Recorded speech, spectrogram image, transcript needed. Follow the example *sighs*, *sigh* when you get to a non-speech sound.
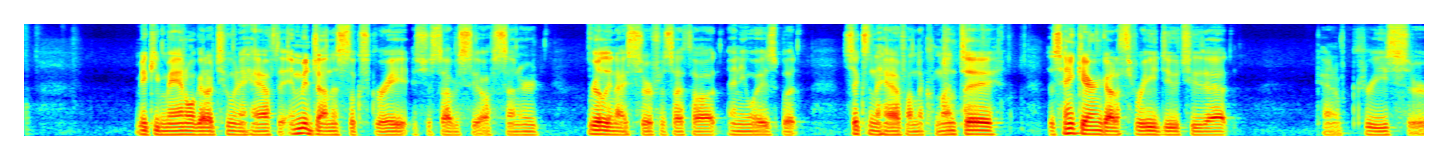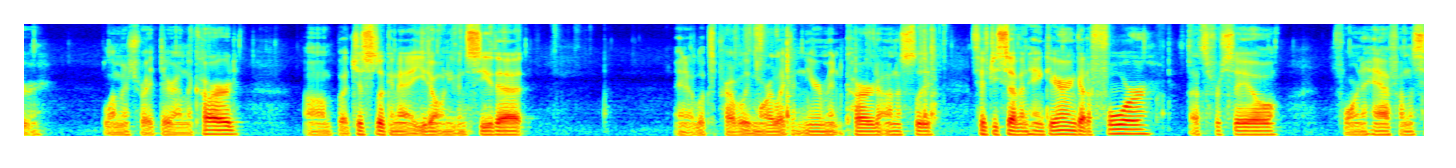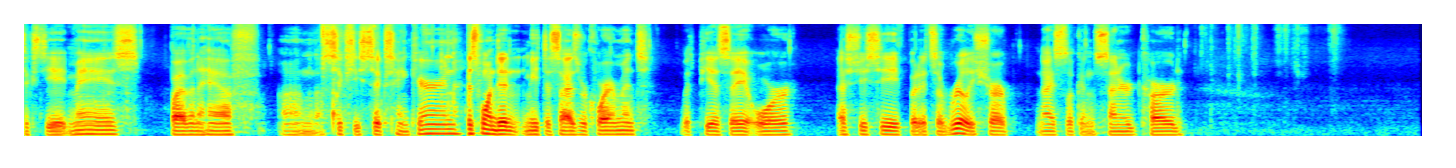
Mickey Mantle got a two and a half. The image on this looks great. It's just obviously off-centered. Really nice surface, I thought, anyways, but six and a half on the Clemente. This Hank Aaron got a three due to that kind of crease or blemish right there on the card. Um, but just looking at it, you don't even see that. And it looks probably more like a near mint card, honestly. 57 Hank Aaron got a four. That's for sale. Four and a half on the 68 Mays. Five and a half on the 66 Hank Aaron. This one didn't meet the size requirement with PSA or SGC, but it's a really sharp, nice looking centered card.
